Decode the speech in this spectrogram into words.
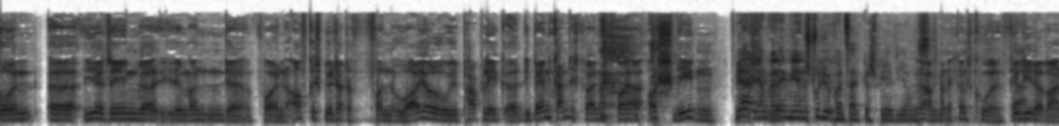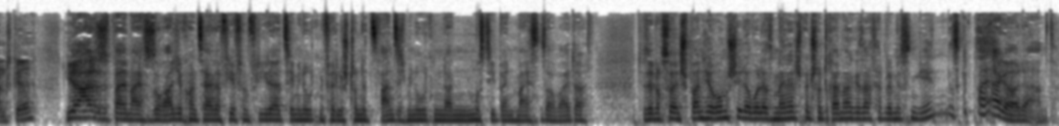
Und äh, hier sehen wir jemanden, der vorhin aufgespielt hatte von Royal Republic. Äh, die Band kannte ich gerade vorher aus Schweden. ja, die haben gerade eben hier ein Studiokonzert gespielt, die Jungs. Ja, fand ich ganz cool. Vier ja. Lieder waren's, gell? Ja, das ist bei meistens so Radiokonzerte, vier, fünf Lieder, zehn Minuten, Viertelstunde, 20 Minuten, dann muss die Band meistens auch weiter. Dass er noch so entspannt hier rumsteht, obwohl das Management schon dreimal gesagt hat, wir müssen gehen. Es gibt mal Ärger heute Abend.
